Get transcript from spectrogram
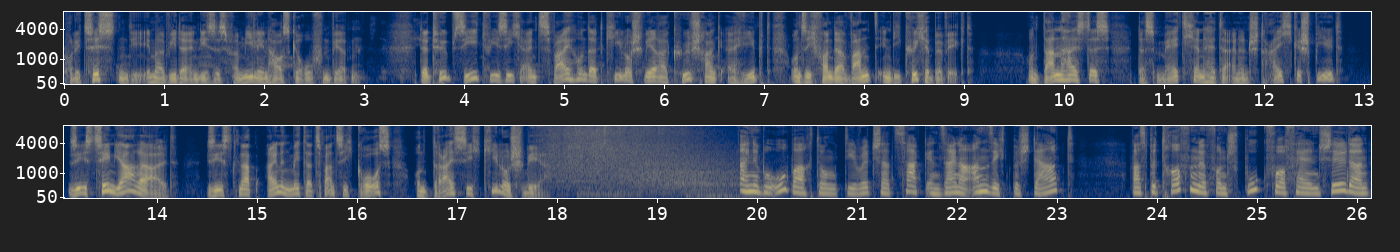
Polizisten, die immer wieder in dieses Familienhaus gerufen werden. Der Typ sieht, wie sich ein 200 Kilo schwerer Kühlschrank erhebt und sich von der Wand in die Küche bewegt. Und dann heißt es, das Mädchen hätte einen Streich gespielt? Sie ist zehn Jahre alt. Sie ist knapp 1,20 Meter groß und 30 Kilo schwer. Eine Beobachtung, die Richard Zack in seiner Ansicht bestärkt, was Betroffene von Spukvorfällen schildern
